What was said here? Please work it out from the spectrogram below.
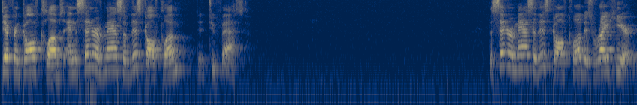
different golf clubs, and the center of mass of this golf club, did it too fast. The center of mass of this golf club is right here.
